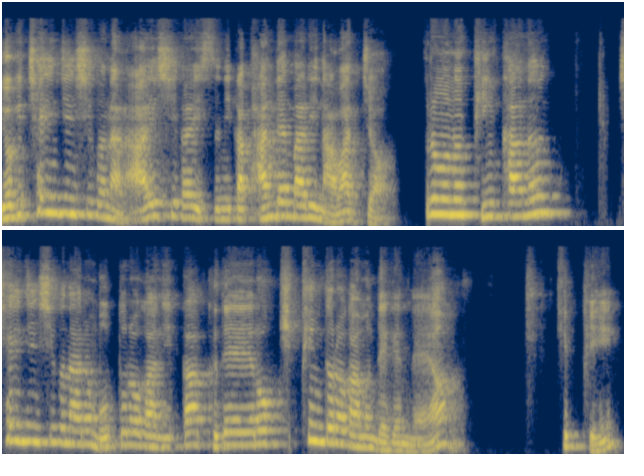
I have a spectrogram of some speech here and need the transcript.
여기 체인진 시그널 IC가 있으니까 반대말이 나왔죠. 그러면은 빈칸은 체인진 시그널은 못 들어가니까 그대로 키핑 들어가면 되겠네요. 키핑.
